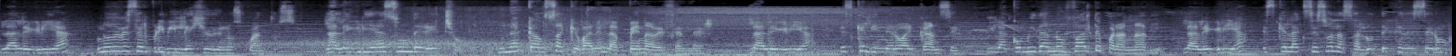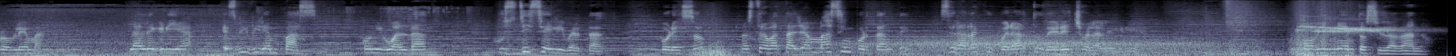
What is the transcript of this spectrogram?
La alegría no debe ser privilegio de unos cuantos. La alegría es un derecho, una causa que vale la pena defender. La alegría es que el dinero alcance y la comida no falte para nadie. La alegría es que el acceso a la salud deje de ser un problema. La alegría es vivir en paz, con igualdad, justicia y libertad. Por eso, nuestra batalla más importante será recuperar tu derecho a la alegría. Movimiento Ciudadano.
